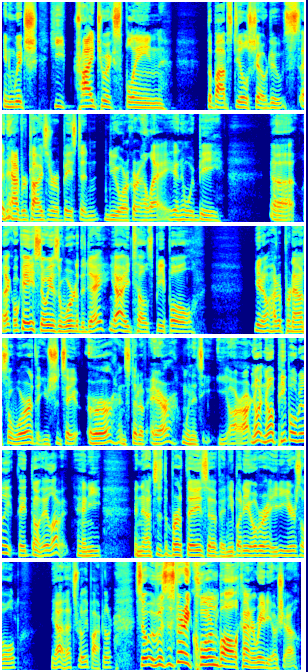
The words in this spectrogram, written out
in which he tried to explain the Bob Steele show to an advertiser based in New York or LA, and it would be uh, like, okay, so he has a word of the day. Yeah, he tells people, you know, how to pronounce a word that you should say er instead of air when it's e r r. No, no, people really they no, they love it, and he announces the birthdays of anybody over eighty years old. Yeah, that's really popular. So it was this very cornball kind of radio show.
